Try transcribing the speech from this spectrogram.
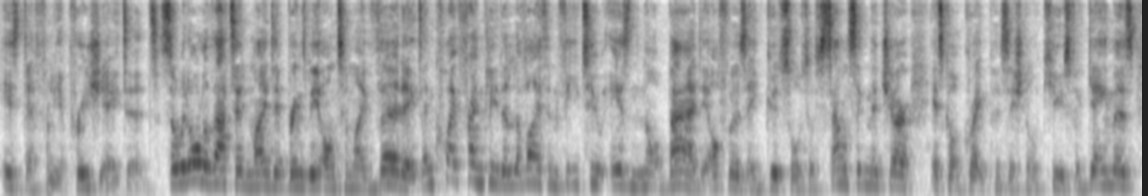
is definitely appreciated. So with all of that in mind, it brings me on to my verdict and quite frankly, the Leviathan V2 is not bad. It offers a good sort of sound signature, it's got great positional cues for gamers,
